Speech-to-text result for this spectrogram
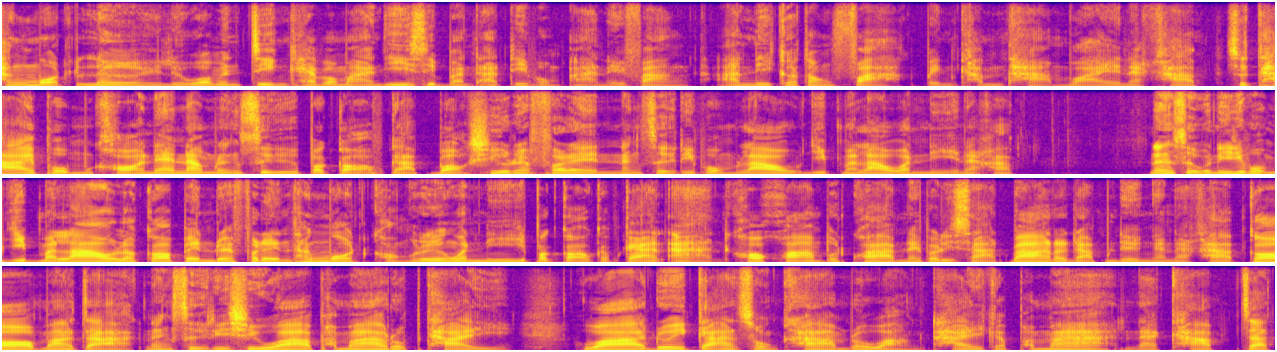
ทั้งหมดเลย หรือว่ามันจริงแค่ประมาณ 20 บรรทัดที่ผมอ่านให้ฟัง อันนี้ก็ต้องฝากเป็นคำถามไว้นะครับ สุดท้ายผมขอแนะนำหนังสือประกอบกับบอกชื่อ reference หนังสือที่ผมเล่าหยิบมาเล่าวันนี้นะครับหนังสือวันนี้ที่ผมหยิบมาเล่า แล้วก็เป็น reference ทั้งหมดของเรื่องวันนี้ประกอบกับการอ่านข้อความบทความในบริษัทบ้างระดับหนึ่งนะครับ ก็มาจากหนังสือที่ชื่อว่าพม่ารบไทย ว่าด้วยการสงครามระหว่างไทยกับพม่านะครับ จัด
